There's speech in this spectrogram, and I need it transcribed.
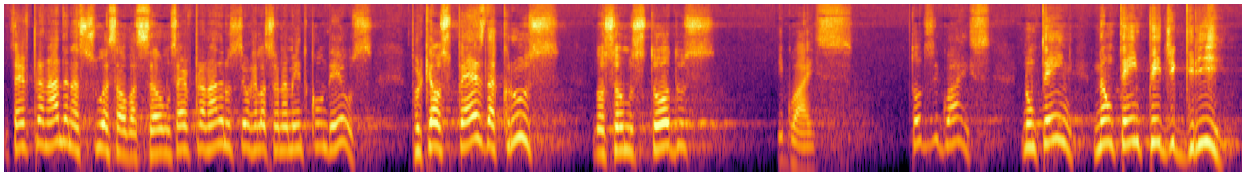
Não serve para nada na sua salvação, não serve para nada no seu relacionamento com Deus. Porque aos pés da cruz, nós somos todos iguais. Todos iguais. Não tem, não tem pedigree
